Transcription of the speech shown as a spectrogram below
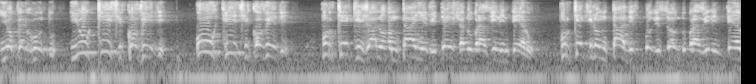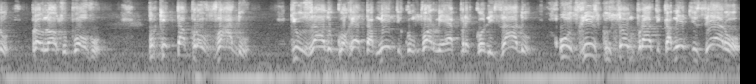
e eu pergunto, e o kit Covid? O kit Covid, por que, que já não está em evidência no Brasil inteiro? Por que, que não está à disposição do Brasil inteiro para o nosso povo? Porque está provado que usado corretamente, conforme é preconizado, os riscos são praticamente zero.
